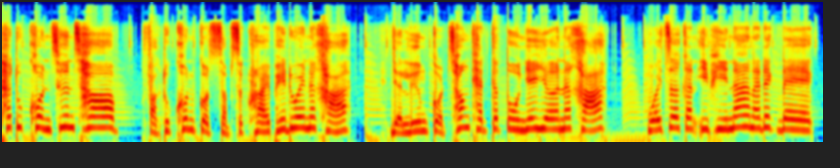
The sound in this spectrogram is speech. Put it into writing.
ถ้าทุกคนชื่นชอบ ฝากทุกคนกด subscribe ให้ด้วยนะคะ อย่าลืมกดช่องแคทการ์ตูนเยอะๆนะคะ ไว้เจอกันอีพีหน้านะเด็กๆ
